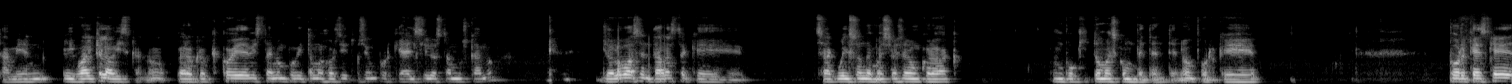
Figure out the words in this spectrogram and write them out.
también igual que la Vizca, ¿no? Pero creo que Corey Davis está en un poquito mejor situación porque a él sí lo están buscando. Yo lo voy a sentar hasta que Zach Wilson demuestre ser un coreback un poquito más competente, ¿no? Porque Porque es que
